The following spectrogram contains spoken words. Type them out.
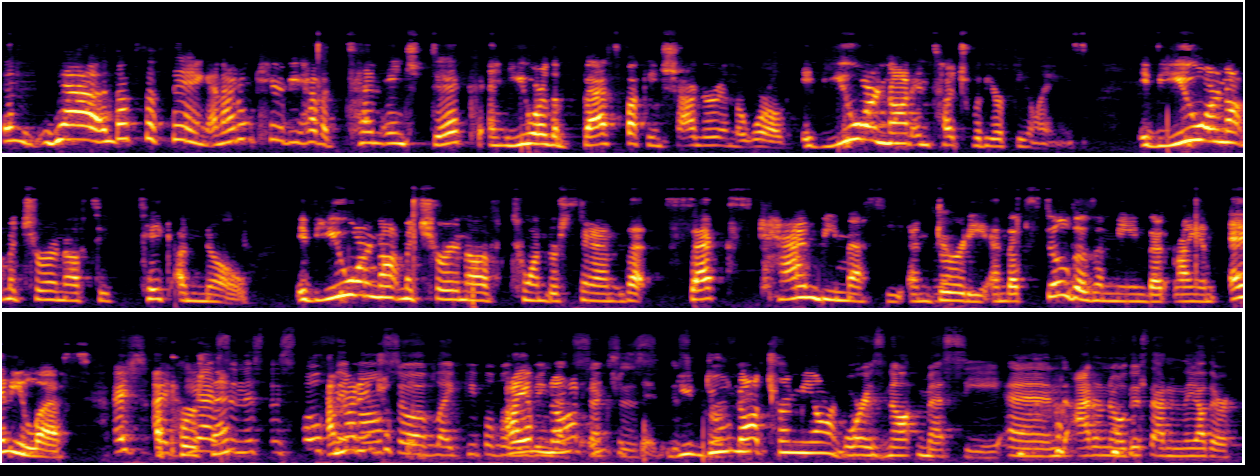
And yeah, and that's the thing. And I don't care if you have a 10 inch dick and you are the best fucking shagger in the world. If you are not in touch with your feelings, if you are not mature enough to take a no, if you are not mature enough to understand that sex can be messy and dirty, and that still doesn't mean that I am any less. I just, A I, yes, person? and this this whole I'm thing not also interested. of like people I am believing not that sex is, interested. is you do not turn me on. or is not messy and I don't know this, that, and the other.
